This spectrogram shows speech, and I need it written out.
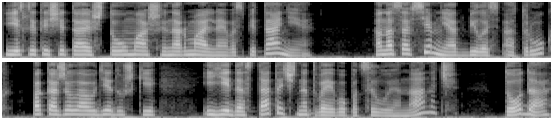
«Если ты считаешь, что у Маши нормальное воспитание, она совсем не отбилась от рук, пока жила у дедушки, и ей достаточно твоего поцелуя на ночь, то да».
